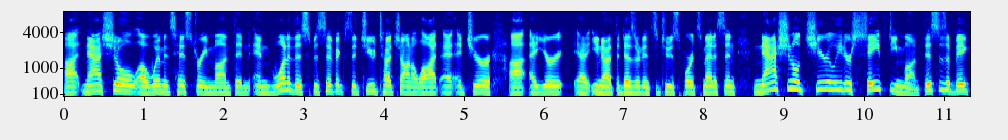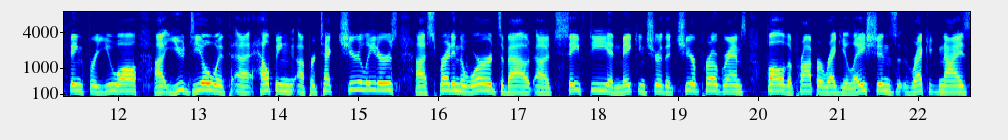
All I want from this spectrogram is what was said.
uh, National uh, Women's History Month, and, and one of the specifics that you touch on a lot at, at your uh, at your uh, you know at the Desert Institute of Sports Medicine, National Cheerleader Safety Month. This is a big thing for you all. Uh, you deal with helping protect cheerleaders, spreading the words about safety, and making sure that cheer programs follow the proper regulations, recognize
